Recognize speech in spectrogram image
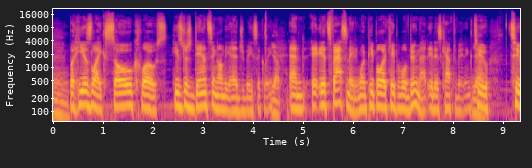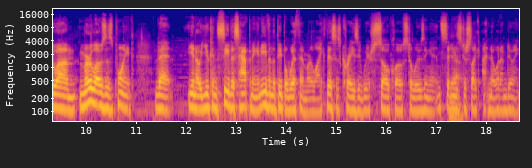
Mm-hmm. But he is like so close. He's just dancing on the edge basically. Yep. And i- it's fascinating when people are capable of doing that. It is captivating. Yeah. To to um, point that you know you can see this happening, and even the people with him are like, "This is crazy. We're so close to losing it." And Sydney's Yeah. just like, "I know what I'm doing,"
